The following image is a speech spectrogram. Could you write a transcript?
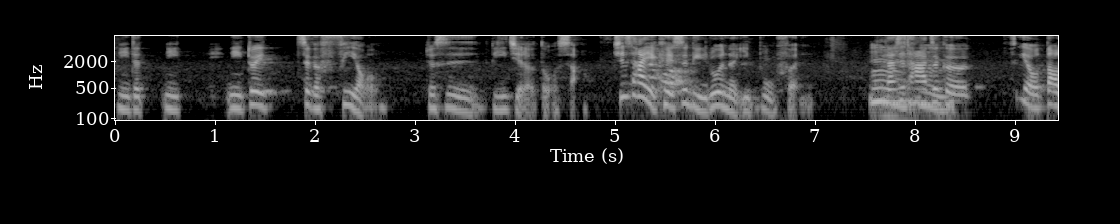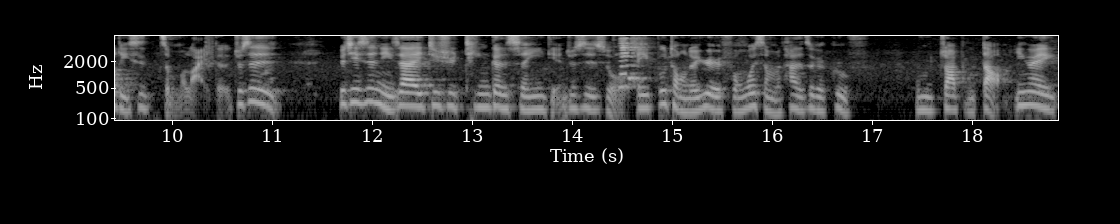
你的 你你对这个 feel 就是理解了多少。其实它也可以是理论的一部分，嗯但是它这个 feel 到底是怎么来的？就是。尤其是你再继续听更深一点，就是说，哎，不同的乐风为什么它的这个 groove 我们抓不到？因为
